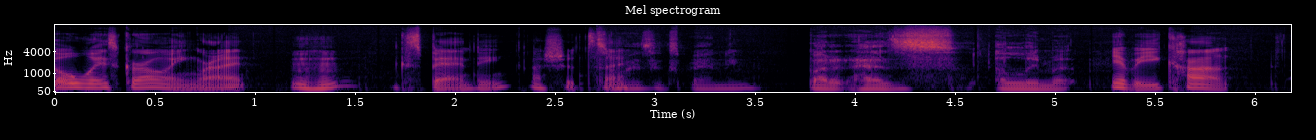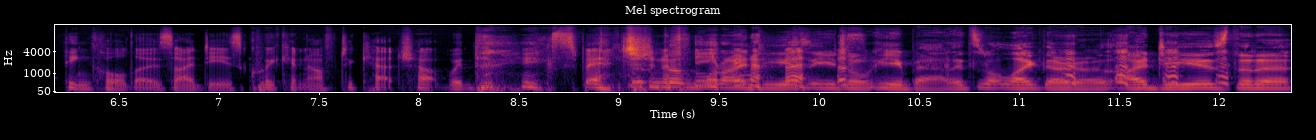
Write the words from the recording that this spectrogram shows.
always growing, right? Mm-hmm. Expanding, I should It's say. always expanding, but it has a limit. Yeah, but you can't think all those ideas quick enough to catch up with the expansion But of the what ideas are you talking about? It's not like there are ideas that are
